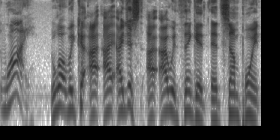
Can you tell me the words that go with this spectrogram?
Why? Well, we, I- I just, I, I would think at, at some point,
